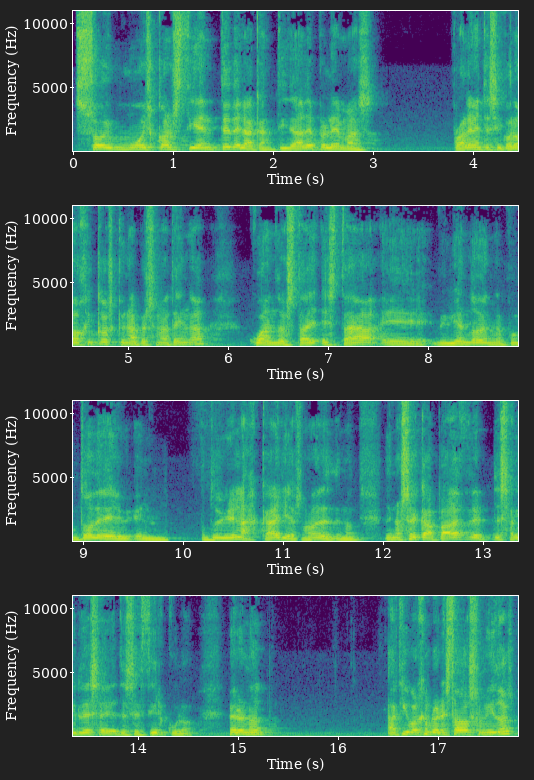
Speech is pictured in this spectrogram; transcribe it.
soy muy consciente de la cantidad de problemas probablemente psicológicos que una persona tenga cuando está, está eh, viviendo en el punto de, el punto de vivir en las calles, ¿no? De, de no, de no ser capaz de, de salir ese, de ese círculo. Pero no. Aquí, por ejemplo, en Estados Unidos,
